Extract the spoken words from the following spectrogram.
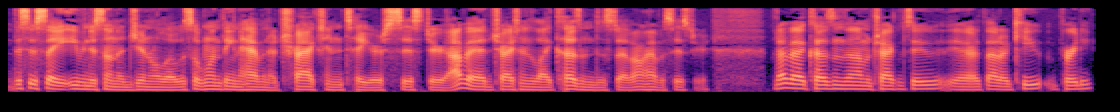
this is say even just on a general level. So one thing to have an attraction to your sister. I've had attraction to like cousins and stuff. I don't have a sister, but I've had cousins that I'm attracted to. Yeah, I thought are cute, pretty.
